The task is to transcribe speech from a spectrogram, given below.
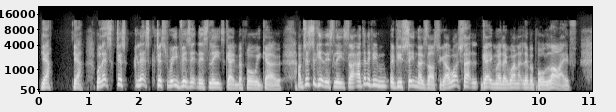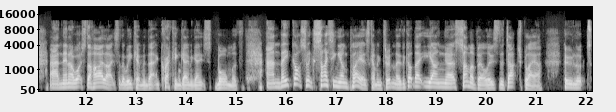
Yeah. Yeah. Well, let's just let's just revisit this Leeds game before we go. I'm just looking at this Leeds. Like, I don't know if you if you've seen those last two. I watched that game where they won at Liverpool live, and then I watched the highlights of the weekend with that cracking game against Bournemouth. And they've got some exciting young players coming through, haven't they? They've got that young uh, Summerville, who's the Dutch player, who looked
